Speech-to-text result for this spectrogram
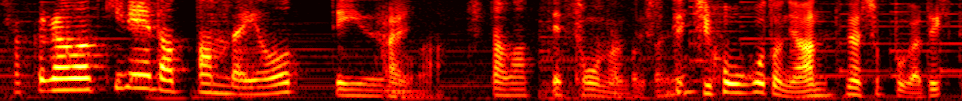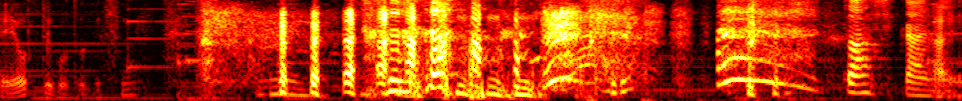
桜は綺麗だったんだよっていうのが伝わってったそうなんです。でね地方ごとにアンテナショップができたよってことですね。うん。確かに。はい。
